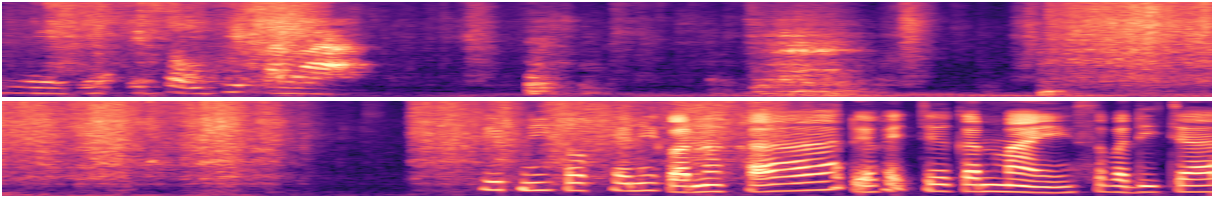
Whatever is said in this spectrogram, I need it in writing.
เออเดี๋ยวไป ส่งที่ตลาด คลิปนี้ก็แค่นี้ก่อนนะคะ เดี๋ยวให้เจอกันใหม่ สวัสดีจ้า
